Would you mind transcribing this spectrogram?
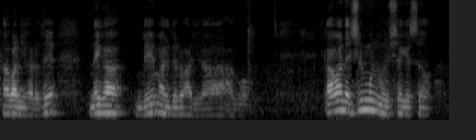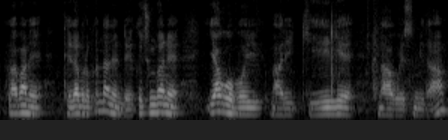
라반이 가로되 내가 내 말대로 하리라 하고 라반의 질문으로 시작해서 라반의 대답으로 끝나는데 그 중간에 야곱의 말이 길게 나오고 있습니다.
